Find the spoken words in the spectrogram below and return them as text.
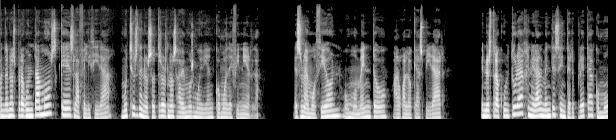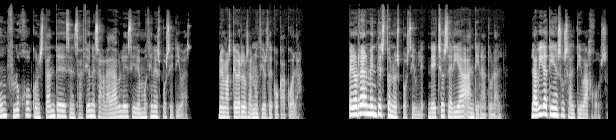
Cuando nos preguntamos qué es la felicidad, muchos de nosotros no sabemos muy bien cómo definirla. ¿Es una emoción, un momento, algo a lo que aspirar? En nuestra cultura generalmente se interpreta como un flujo constante de sensaciones agradables y de emociones positivas. No hay más que ver los anuncios de Coca-Cola. Pero realmente esto no es posible, de hecho sería antinatural. La vida tiene sus altibajos.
